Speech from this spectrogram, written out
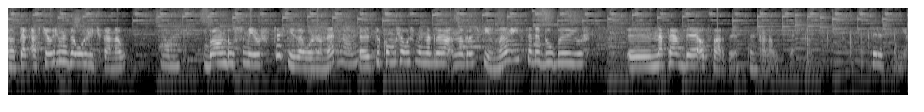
No, tak, a chciałyśmy założyć kanał. No, Bo on był w sumie już wcześniej założony, No. e, tylko musiałyśmy nagra nagrać filmy i wtedy byłby już e, naprawdę otwarty ten kanał. tak. Teraz ja.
